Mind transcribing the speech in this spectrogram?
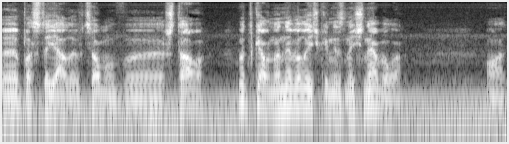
е, постояли в цьому в е, штаво. Ну таке воно невеличке, незначне було. От.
